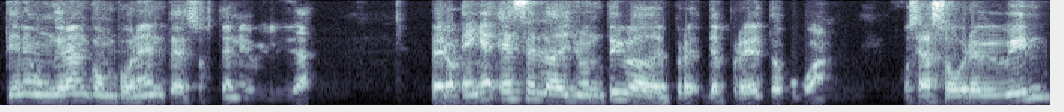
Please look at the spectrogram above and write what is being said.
tienen un gran componente de sostenibilidad. Pero en, e, esa es la disyuntiva del, del proyecto cubano. O sea, sobrevivir,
